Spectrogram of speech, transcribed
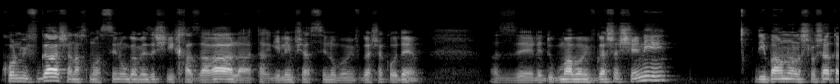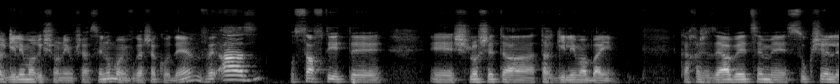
כל מפגש אנחנו עשינו גם איזושהי חזרה על התרגילים שעשינו במפגש הקודם. אז אה, לדוגמה במפגש השני, דיברנו על השלושה תרגילים הראשונים שעשינו במפגש הקודם, ואז הוספתי את שלושת התרגילים הבאים. ככה שזה היה בעצם סוג של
